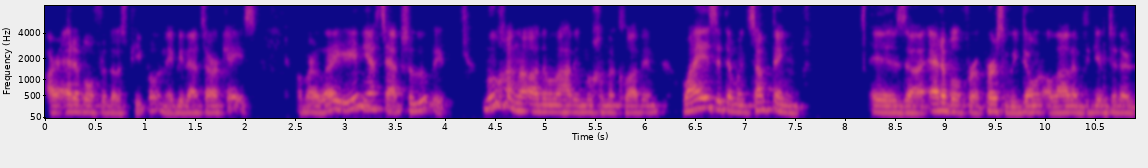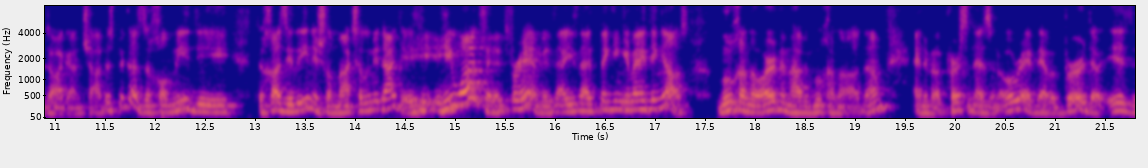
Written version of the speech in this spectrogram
are edible for those people. And maybe that's our case. Amar Le'in, yes, absolutely. Why is it that when something is uh, edible for a person, we don't allow them to give to their dog on Shabbos because the cholmidi, the shel he, he wants it. It's for him. It's, he's not thinking of anything else. And if a person has an orev, if they have a bird that is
